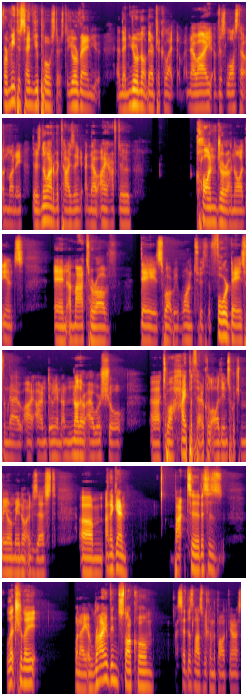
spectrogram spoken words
for me to send you posters to your venue, and then you're not there to collect them. And now I have just lost out on money. There's no advertising, and now I have to conjure an audience in a matter of days. What we want to four days from now, I, I'm doing another hour show uh, to a hypothetical audience which may or may not exist. Um, and again, back to this is literally when I arrived in Stockholm I said this last week on the podcast.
